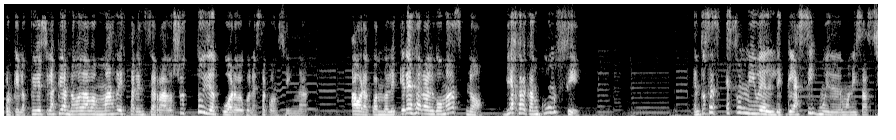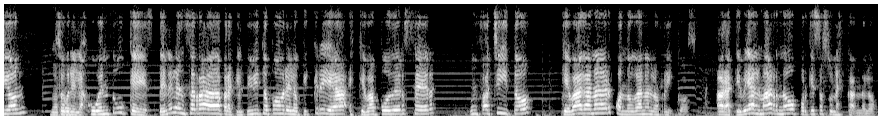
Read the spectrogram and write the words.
porque los pibes y las pibas no daban más de estar encerrados? Yo estoy de acuerdo con esa consigna. Ahora, cuando le querés dar algo más, no. Viaja a Cancún, sí. Entonces es un nivel de clasismo y de demonización No, sobre no. la juventud que es tenerla encerrada para que el pibito pobre lo que crea es que va a poder ser un fachito que va a ganar cuando ganan los ricos. Ahora, que vea el mar, no, porque eso es un escándalo.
